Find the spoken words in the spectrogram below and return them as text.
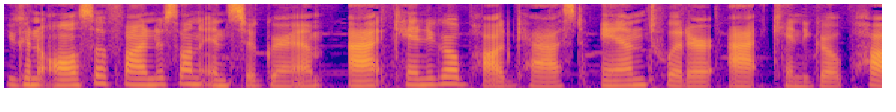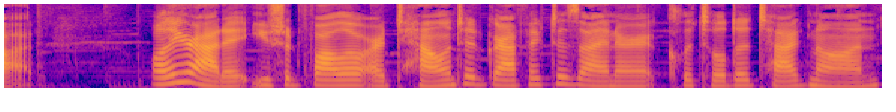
You can also find us on Instagram at candygirlpodcast and Twitter at candygirlpod. While you're at it, you should follow our talented graphic designer, Clotilda Tagnon,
